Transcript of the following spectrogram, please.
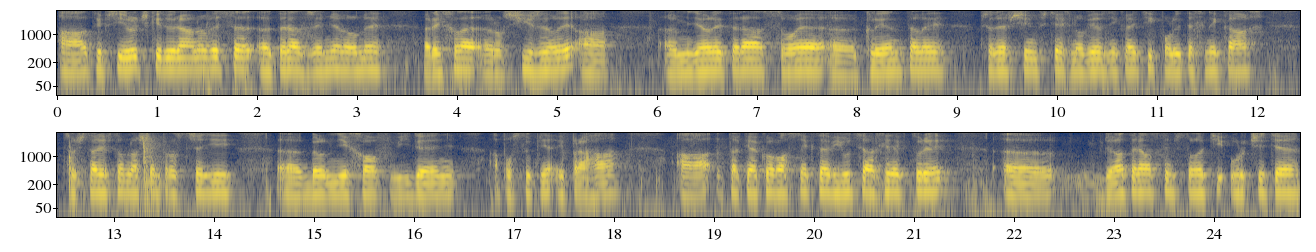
A ty příručky Duránovi se teda zřejmě velmi rychle rozšířily a měly teda svoje klientely především v těch nově vznikajících polytechnikách, což tady v tom našem prostředí eh, byl Mnichov, Vídeň a postupně i Praha. A tak jako vlastně k té výuce architektury eh, v 19. století určitě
